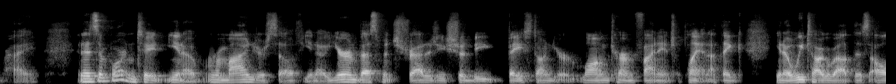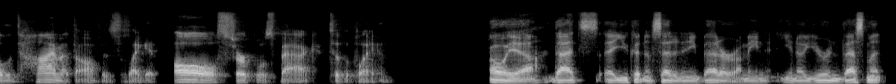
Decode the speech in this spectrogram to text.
Right. And it's important to, you know, remind yourself, you know, your investment strategy should be based on your long-term financial plan. I think, you know, we talk about this all the time at the office. It's like it all circles back to the plan. Oh yeah, that's uh, you couldn't have said it any better. I mean, you know, your investment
